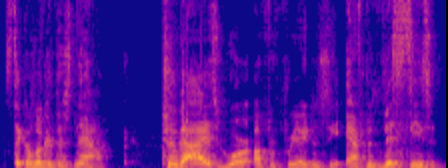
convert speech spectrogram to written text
Let's take a look at this now. Two guys who are up for free agency after this season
